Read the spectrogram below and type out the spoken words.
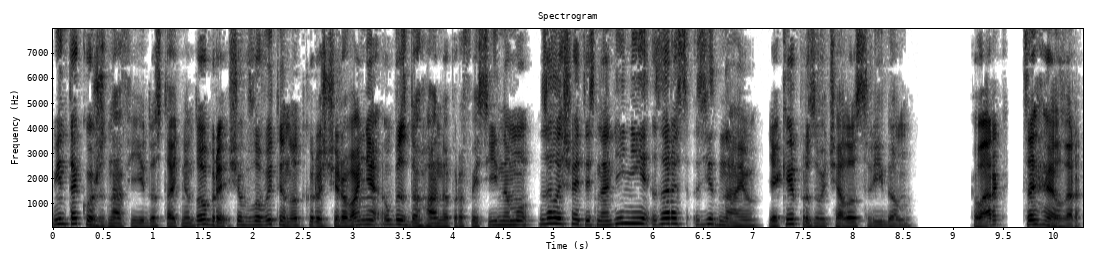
Він також знав її достатньо добре, щоб вловити нотку розчарування у бездоганно професійному залишайтесь на лінії, зараз з'єднаю, яке прозвучало слідом. Кларк це Геллер.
